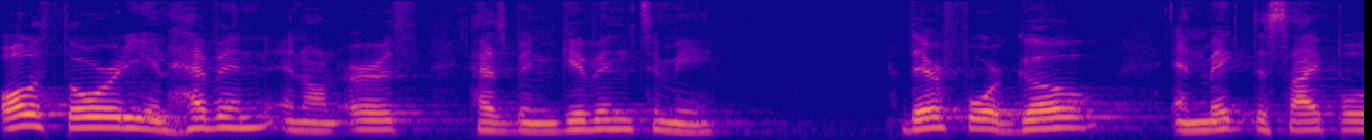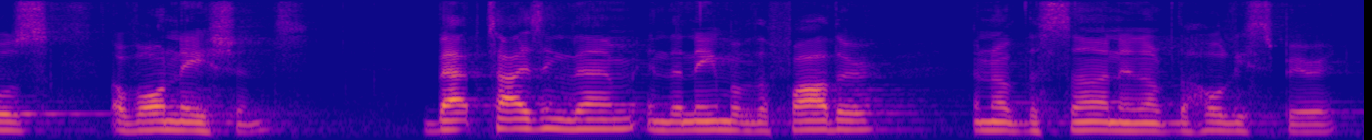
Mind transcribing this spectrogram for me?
All authority in heaven and on earth has been given to me. Therefore, go and make disciples of all nations, baptizing them in the name of the Father and of the Son and of the Holy Spirit,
